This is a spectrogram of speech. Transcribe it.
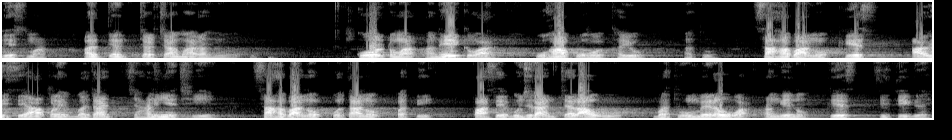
દેશમાં અત્યંત ચર્ચામાં રહ્યો હતો. કોર્ટમાં અનેક વાર ઉહાપોહો થયો હતો. સાહબાનો કેસ આ વિશે આપણે બધા જ જાણીએ છીએ. સાહબાનો પોતાનો પતિ પાસે ગુજરાન ચલાવવું બધું મેળવવા અંગેનો કેસ જીતી ગઈ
